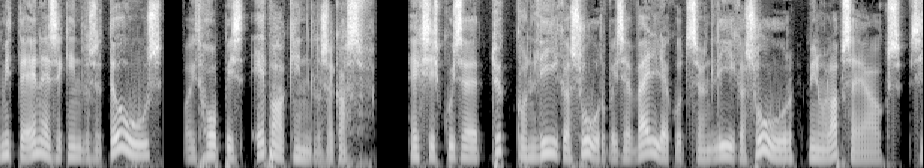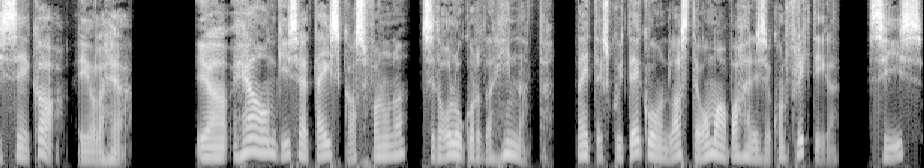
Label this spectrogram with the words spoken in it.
mitte enesekindluse tõus, vaid hoopis ebakindluse kasv. ehk siis, kui see tükk on liiga suur või see väljakutse on liiga suur minu lapse jaoks, siis see ka ei ole hea. Ja hea ongi ise täiskasvanuna seda olukorda hinnata näiteks kui tegu on laste omavahelise konfliktiga, siis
